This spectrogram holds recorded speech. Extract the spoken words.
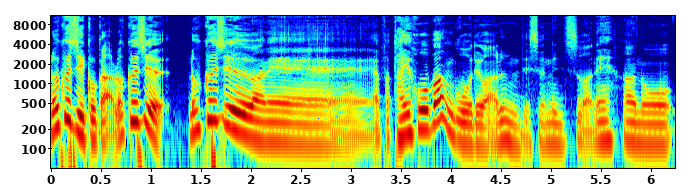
60いこうか。60。60はね、やっぱ大砲番号ではあるんですよね、実はね。あの、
